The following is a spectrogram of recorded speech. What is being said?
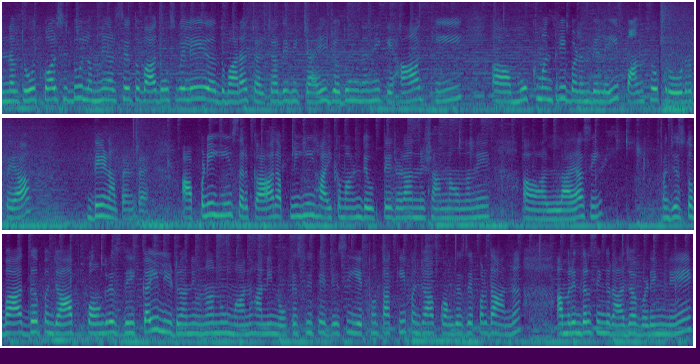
ਨਵਜੋਤ ਕੌਰ ਸਿੱਧੂ ਲੰਮੇ ਅਰਸੇ ਤੋਂ ਬਾਅਦ ਉਸ ਵੇਲੇ ਦੁਬਾਰਾ ਚਰਚਾ ਦੇ ਵਿੱਚ ਆਏ, ਜਦੋਂ ਉਹਨਾਂ ਨੇ ਕਿਹਾ ਕਿ ਮੁੱਖ ਮੰਤਰੀ ਬਣਨ ਦੇ ਲਈ 500 ਕਰੋੜ ਰੁਪਇਆ ਦੇਣਾ ਪੈਂਦਾ ਹੈ। ਆਪਣੀ ਹੀ ਸਰਕਾਰ, ਆਪਣੀ ਹੀ ਹਾਈ ਕਮਾਂਡ ਦੇ ਉੱਤੇ ਜਿਹੜਾ ਨਿਸ਼ਾਨਾ ਉਹਨਾਂ ਨੇ ਲਾਇਆ ਸੀ। ਜਿਸ ਤੋਂ ਬਾਅਦ ਪੰਜਾਬ ਕਾਂਗਰਸ ਦੇ ਕਈ ਲੀਡਰਾਂ ਨੇ ਉਹਨਾਂ ਨੂੰ ਮਾਨਹਾਨੀ ਨੋਟਿਸ ਵੀ ਭੇਜੇ ਸੀ। ਇੱਥੋਂ ਤੱਕ ਕਿ ਪੰਜਾਬ ਕਾਂਗਰਸ ਦੇ ਪ੍ਰਧਾਨ ਅਮਰਿੰਦਰ ਸਿੰਘ ਰਾਜਾ ਵੜਿੰਗ ਨੇ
